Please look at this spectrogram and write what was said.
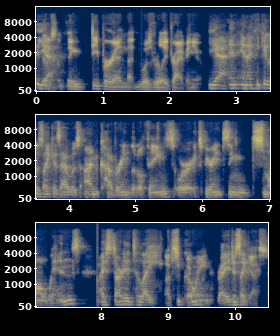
yeah. something deeper in that was really driving you. Yeah and, and i think it was like as i was uncovering little things or experiencing small wins i started to like That's keep going right? Just like yes.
